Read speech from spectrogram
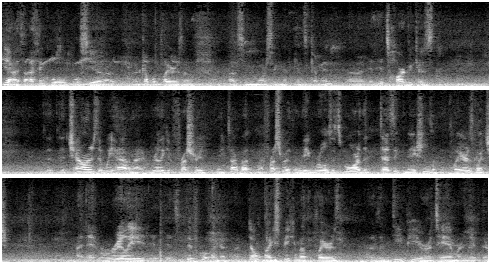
Yeah, I, th- I think we'll we'll see a, a couple players of, of some more significance come in. Uh, it, it's hard because the, the challenge that we have, and I really get frustrated when you talk about my frustrated with the league rules. It's more the designations of the players, Okay. which it really it's difficult. Like I, I don't like speaking about the players as a DP or a TAM, or they're, they're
